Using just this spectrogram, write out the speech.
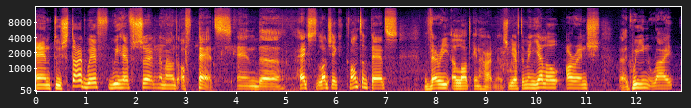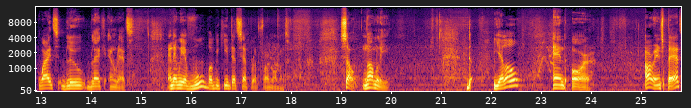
And to start with, we have certain amount of pads and the Hex Logic Quantum pads vary a lot in hardness. We have them in yellow, orange, uh, green, white, blue, black and red. And then we have wool, but we keep that separate for a moment. So normally the yellow and or orange pad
